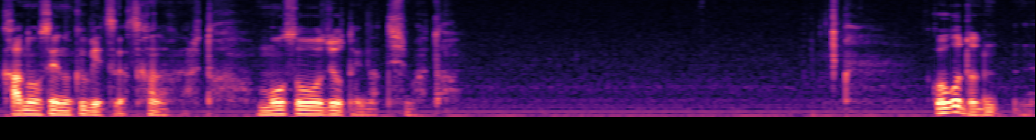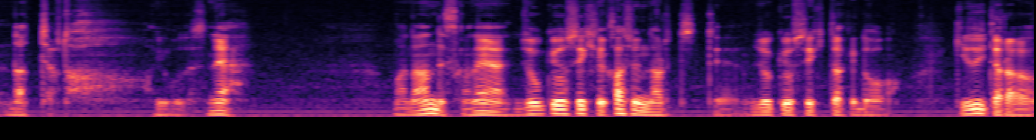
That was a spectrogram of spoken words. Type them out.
可能性の区別がつかなくなると妄想状態になってしまうとこういうことになっちゃうということですね。まあ何ですかね。上京してきて歌手になるっつって上京してきたけど気づいたら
